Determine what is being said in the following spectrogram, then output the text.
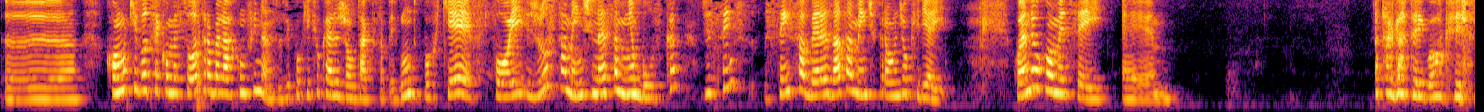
Uh, como que você começou a trabalhar com finanças? E por que, que eu quero juntar com essa pergunta? Porque foi justamente nessa minha busca de sem, sem saber exatamente para onde eu queria ir. Quando eu comecei. É... A tua gata é igual, Cris.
